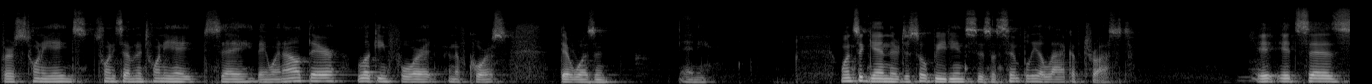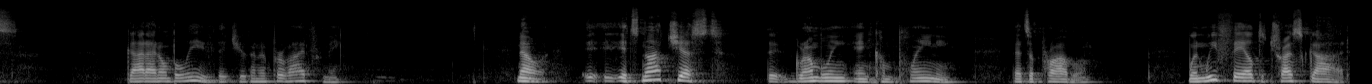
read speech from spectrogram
Verse 28, 27 and 28 say they went out there looking for it, and of course, there wasn't any. Once again, their disobedience is a, simply a lack of trust. It, it says, God, I don't believe that you're going to provide for me. Now, it, it's not just the grumbling and complaining that's a problem. When we fail to trust God,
